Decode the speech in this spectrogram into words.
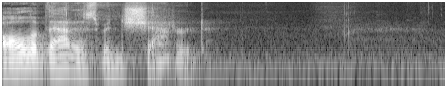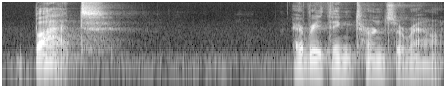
all of that has been shattered. But everything turns around.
